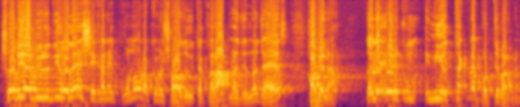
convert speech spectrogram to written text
সরিয়া বিরোধী হলে সেখানে কোনো রকমের সহযোগিতা করা আপনার জন্য জায়েজ হবে না। তাহলে এরকম নিয়ত থাকলে পড়তে পারবেন।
